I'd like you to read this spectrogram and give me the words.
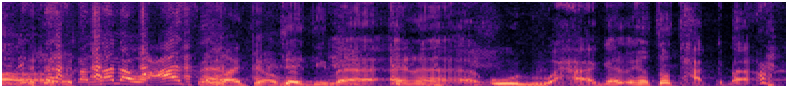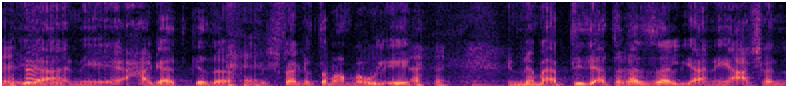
آه. غنانه وعسل. والله أنت. أبتدي بقى أنا أقول حاجات هي تضحك بقى. يعني حاجات كده مش فاكر طبعا بقول إيه. إنما أبتدي أتغزل يعني إيه عشان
